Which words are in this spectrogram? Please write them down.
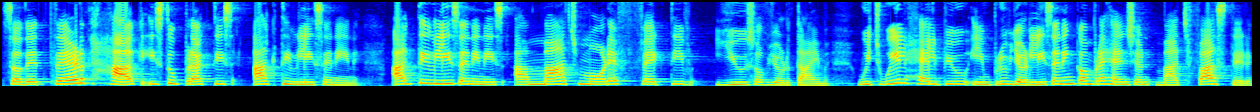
So, the third hack is to practice active listening. Active listening is a much more effective use of your time, which will help you improve your listening comprehension much faster.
